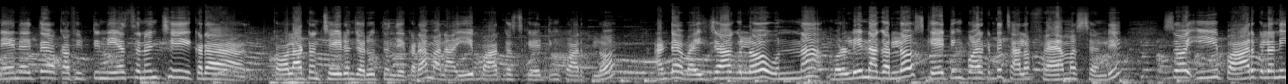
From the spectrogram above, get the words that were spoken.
నేనైతే ఒక ఫిఫ్టీన్ ఇయర్స్ నుంచి ఇక్కడ కోలాటం చేయడం జరుగుతుంది ఇక్కడ మన ఈ పార్క్ స్కేటింగ్ పార్క్లో అంటే వైజాగ్లో ఉన్న మురళీనగర్లో స్కేటింగ్ పార్క్ అంటే చాలా ఫేమస్ అండి. సో ఈ పార్కులని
